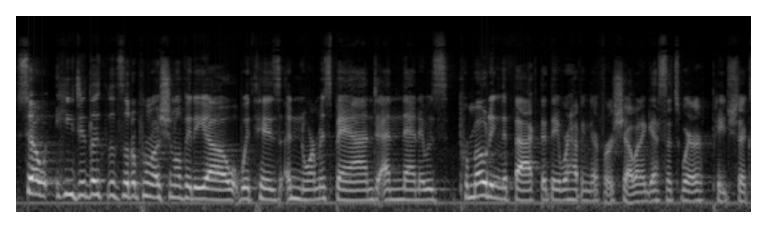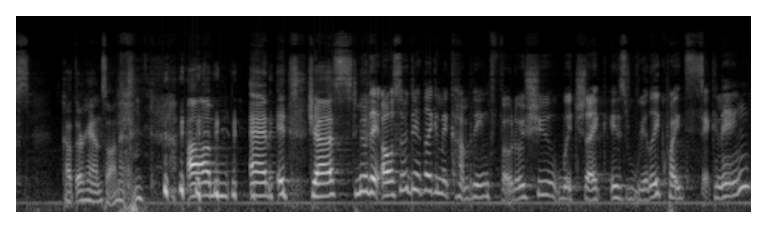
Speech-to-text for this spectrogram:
So he did like this little promotional video with his enormous band, and then it was promoting the fact that they were having their first show, and I guess that's where Page Six got their hands on him. um, and it's just No, they also did like an accompanying photo shoot, which like is really quite sickening.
